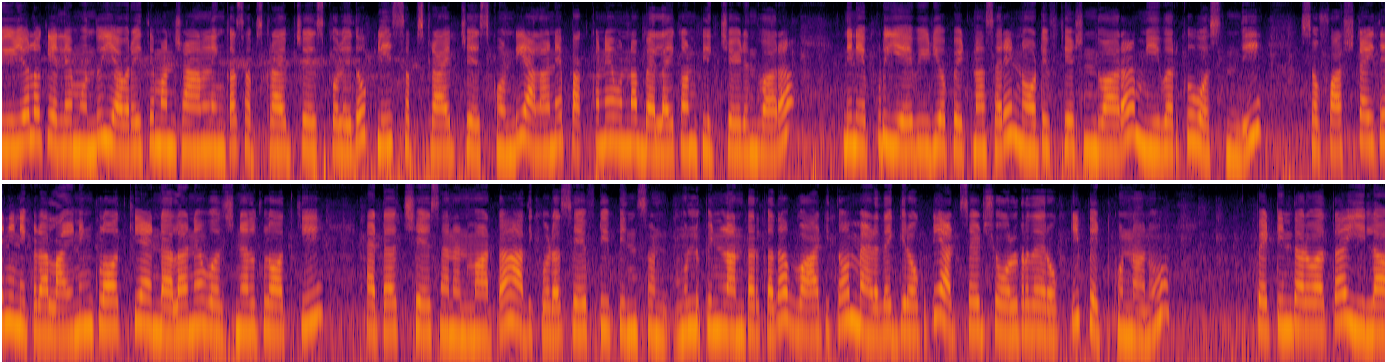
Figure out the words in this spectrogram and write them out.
వీడియోలోకి వెళ్ళే ముందు ఎవరైతే మన ఛానల్ ఇంకా సబ్స్క్రైబ్ చేసుకోలేదో ప్లీజ్ సబ్స్క్రైబ్ చేసుకోండి. అలానే పక్కనే ఉన్న బెల్ ఐకాన్ క్లిక్ చేయడం ద్వారా నేను ఎప్పుడు ఏ వీడియో పెట్టినా సరే నోటిఫికేషన్ ద్వారా మీ వరకు వస్తుంది. సో ఫస్ట్ అయితే నేను ఇక్కడ లైనింగ్ క్లాత్కి అండ్ అలానే ఒరిజినల్ క్లాత్కి అటాచ్ చేశాను అనమాట అది కూడా సేఫ్టీ పిన్స్ ముళ్ళు పిన్లు అంటారు కదా వాటితో మెడ దగ్గర ఒకటి అటు సైడ్ షోల్డర్ దగ్గర ఒకటి పెట్టుకున్నాను. పెట్టిన తర్వాత ఇలా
